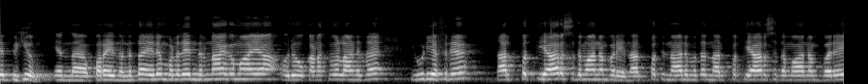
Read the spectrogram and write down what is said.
ലഭിക്കും എന്ന് പറയുന്നുണ്ട്. എന്തായാലും വളരെ നിർണായകമായ ഒരു കണക്കുകളാണിത്. യു ഡി എഫിന് നാൽപ്പത്തിയാറ് ശതമാനം വരെ നാൽപ്പത്തിനാല് മുതൽ നാൽപ്പത്തിയാറ് ശതമാനം വരെ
